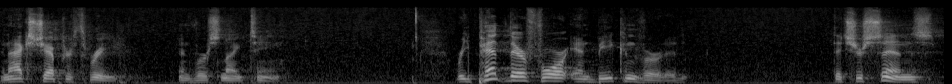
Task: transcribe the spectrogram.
In Acts chapter 3 and verse 19 Repent therefore and be converted, that your sins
